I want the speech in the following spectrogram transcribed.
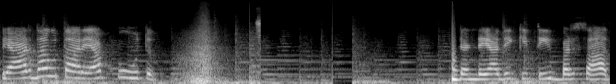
ਪਿਆਰ ਦਾ ਉਤਾਰਿਆ ਭੂਤ। ਡੰਡਿਆਂ ਦੀ ਕੀਤੀ ਬਰਸਾਤ।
